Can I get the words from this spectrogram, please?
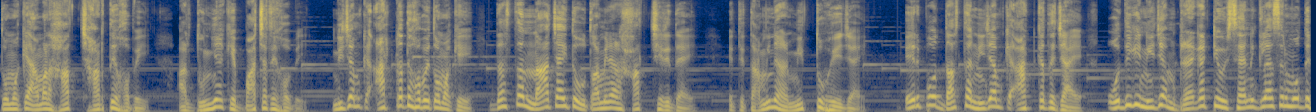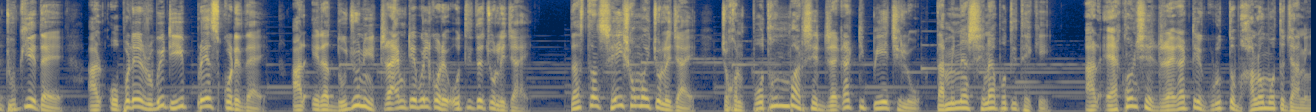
তোমাকে আমার হাত ছাড়তে হবে আর দুনিয়াকে বাঁচাতে হবে। নিজামকে আটকাতে হবে তোমাকে। দাস্তান না চাইতেও তামিনার হাত ছেড়ে দেয়। এতে তামিনার মৃত্যু হয়ে যায়। এরপর দাস্তান নিজামকে আটকাতে যায়। ওদিকে নিজাম ড্র্যাগারটি ওই স্যান্ড গ্লাসের মধ্যে ঢুকিয়ে দেয় আর ওপরের রুবিটি প্রেস করে দেয়। আর এরা দুজনই টাইম টেবিল করে অতীতে চলে যায়। দাস্তান সেই সময় চলে যায় যখন প্রথমবার সে ড্র্যাগারটি পেয়েছিল তামিনার সেনাপতি থেকে। আর এখন সে ড্র্যাগারটির গুরুত্ব ভালো মতো জানে,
